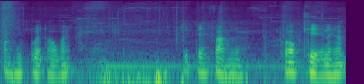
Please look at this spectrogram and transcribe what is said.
ฝั่งนี้เปิดเอาไว้ ปิดได้ฝั่งหนึ่งก็โอเคนะครับ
